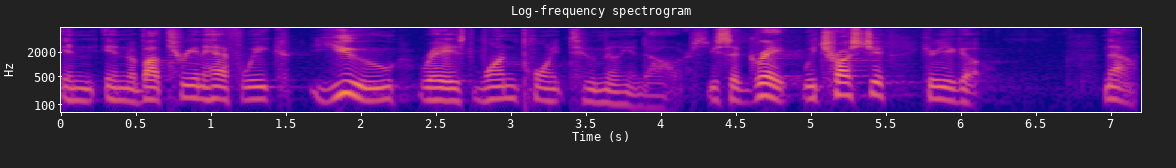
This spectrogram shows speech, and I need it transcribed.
in, in about three and a half week, you raised $1.2 million. You said, great, we trust you, here you go. Now,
